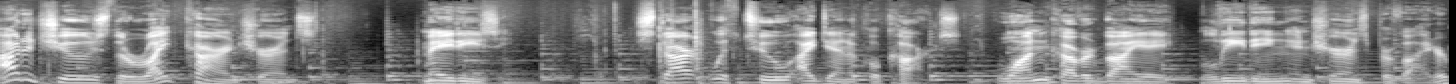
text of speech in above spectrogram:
How to choose the right car insurance made easy. Start with two identical cars. One covered by a leading insurance provider,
